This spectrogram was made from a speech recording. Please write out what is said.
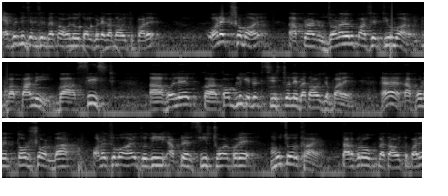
অ্যাপেন্ডিসাইটিসের ব্যথা হলেও তলপেটে ব্যথা হতে পারে। অনেক সময় আপনার জরায়ুর পাশে টিউমার বা পানি বা সিস্ট হলে কমপ্লিকেটেড সিস্ট হলে ব্যথা হতে পারে। হ্যাঁ তারপরে তর্ষণ বা অনেক সময় যদি আপনার সিস্ট হওয়ার পরে মুচড় খায়, তারপরেও ব্যথা হইতে পারে।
